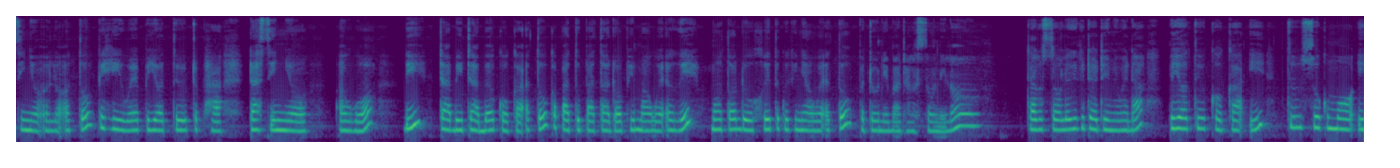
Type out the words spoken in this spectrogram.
စီညောအလောအတုကဟေဝဲပယောတုတဖာဒါစီညောအောဒီတာဘီတာဘကောကအတုကပတုပတာဒေါ်ဖီမဝဲအေမောတော်ဒိုခေတကွကညာဝဲအတုပတိုနေပါတာစောနေလော ဒါကစောလေကတဲ့ဒီမြဝတာဘယောတုကကဤသူဆုကမောဤ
